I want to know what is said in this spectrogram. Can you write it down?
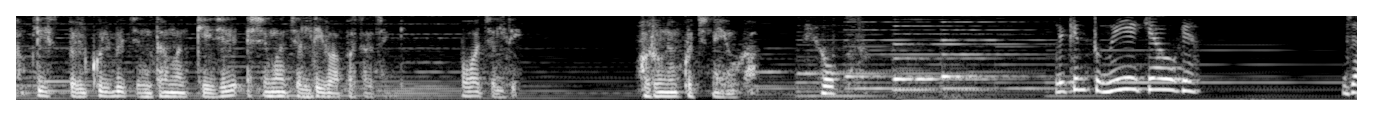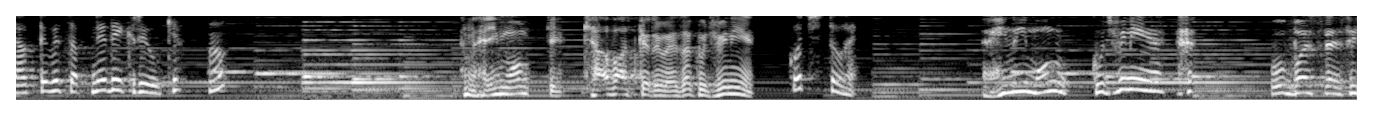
आप प्लीज़ बिल्कुल भी चिंता मत कीजिए ईशिमा जल्दी वापस आ जाएँगी बहुत जल्दी। और उन्हें कुछ नहीं होगा। आई होप सो लेकिन तुम्हें ये क्या हो गया? जागते हुए सपने देख रहे हो क्या? हाँ? नहीं मॉम क्या बात कर रहे हो? ऐसा कुछ भी नहीं है। कुछ तो है। नहीं नहीं मॉम कुछ भी नहीं है। वो बस ऐसी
